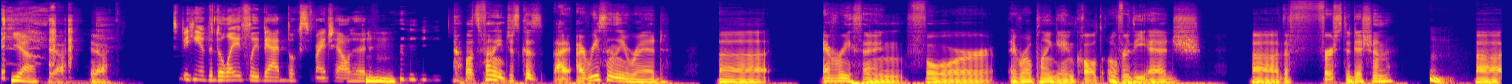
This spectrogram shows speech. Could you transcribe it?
Yeah. yeah, yeah. Speaking of the delightfully bad books of my childhood. Mhm. Well, it's funny just because I, I recently read uh, everything for a role playing game called Over the Edge, uh, the first edition, Hmm. uh,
